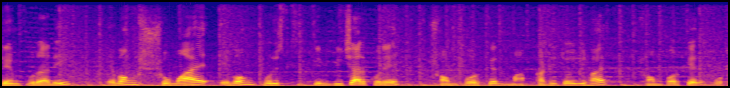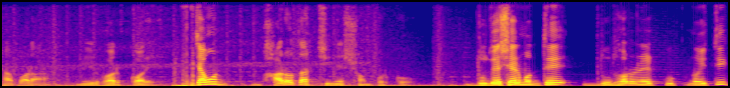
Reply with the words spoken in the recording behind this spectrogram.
টেম্পোরারি এবং সময় এবং পরিস্থিতির বিচার করে সম্পর্কের মাপকাঠি তৈরি হয়, সম্পর্কের ওঠাপড়া নির্ভর করে। যেমন ভারত আর চীনের সম্পর্ক। দু দেশের মধ্যে দু ধরনের কূটনৈতিক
